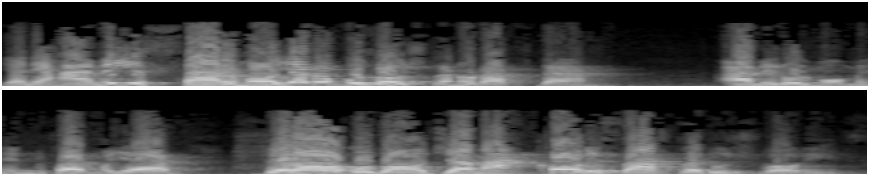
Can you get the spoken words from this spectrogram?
یعنی همه سرمایه رو گذاشتن و رفتن. امیر المؤمنین میفرماید فراغ و با جمع کار سخت و دشواری است.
